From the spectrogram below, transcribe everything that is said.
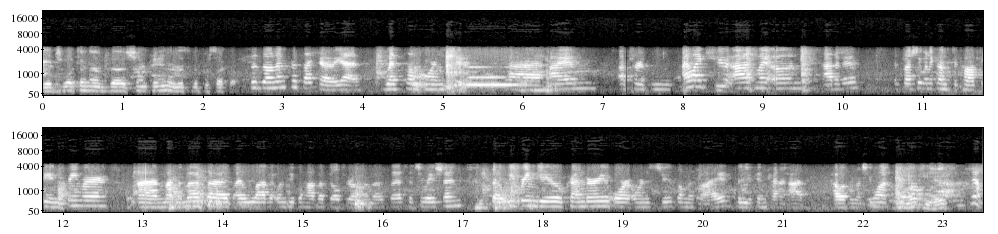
which, what kind of uh, champagne, or this is the Prosecco? The and Prosecco, yes, with some orange juice. Uh, I'm a person, I like to add my own additives, especially when it comes to coffee and creamer. Um, my mimosas, I love it when people have a filter on mimosa situation. So we bring you cranberry or orange juice on the side, so you can kind of add however much you want. Oh, that's nice. Yeah.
